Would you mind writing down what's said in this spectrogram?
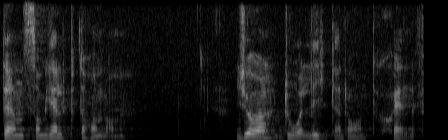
Den som hjälpte honom. Gör då likadant själv.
